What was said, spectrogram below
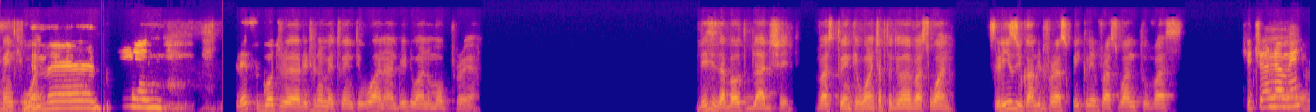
21. Amen. Let's go to uh, Deuteronomy 21 and read one more prayer. This is about bloodshed. Verse 21, chapter 21, verse 1. Please, you can read for us quickly, verse 1 to verse Deuteronomy uh,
